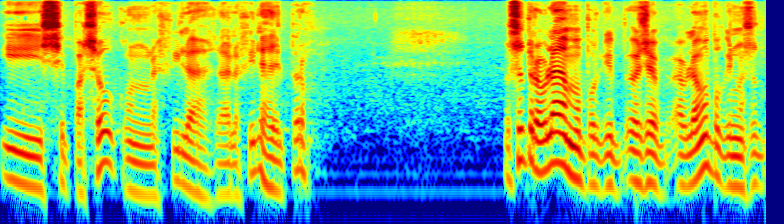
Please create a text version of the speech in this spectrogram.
y se pasó con las filas, a las filas del PRO. Nosotros hablamos porque, o sea, hablamos porque nosotros,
